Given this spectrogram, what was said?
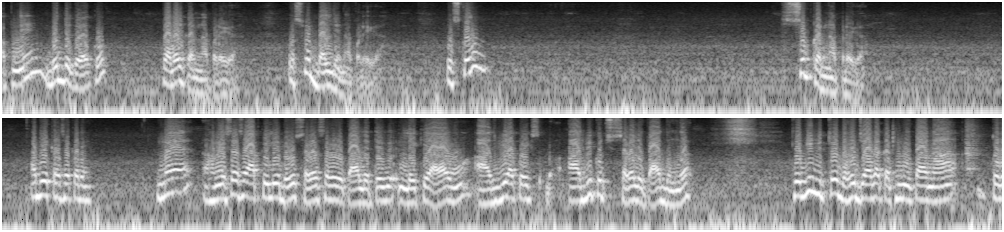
अपने बुद्ध ग्रह को प्रबल करना पड़ेगा। उसमें बल देना पड़ेगा। उसको शुभ करना पड़ेगा। अब ये कैसे करें? मैं हमेशा से आपके लिए बहुत सरल सरल उपाय लेते लेके आया हूँ। आज भी आपको एक आज भी कुछ सरल उपाय दूँगा। क्योंकि मित्रों, बहुत ज़्यादा कठिन उपाय ना तो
